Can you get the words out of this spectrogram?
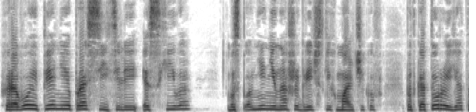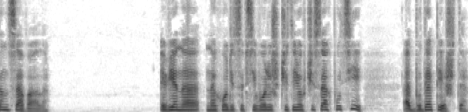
хоровое пение просителей Эсхила — в исполнении наших греческих мальчиков, под которые я танцевала. Вена находится всего лишь в четырех часах пути от Будапешта.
